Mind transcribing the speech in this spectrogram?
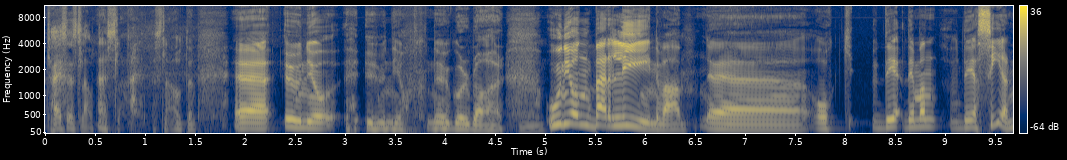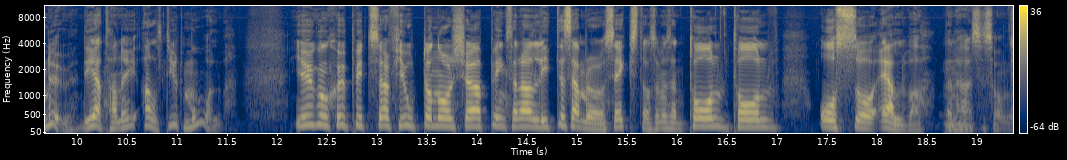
Kaiserslautern. Slauten. Eh, Unio, Unio, nu går det bra här. Mm. Union Berlin va. Eh, och det, det, man, det jag ser nu, det är att han har ju alltid gjort mål. Va? Djurgården 7 pytsar, 14 Norrköping, sen har han lite sämre då, 6 då, sen 12, 12 och så 11 den här mm. säsongen.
